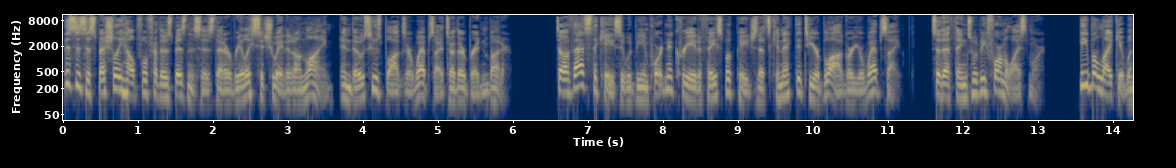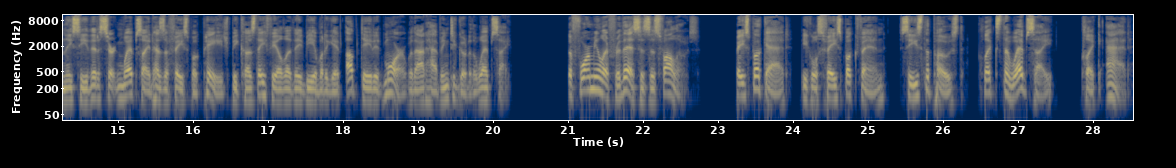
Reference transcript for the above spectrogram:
This is especially helpful for those businesses that are really situated online and those whose blogs or websites are their bread and butter. So, if that's the case, it would be important to create a Facebook page that's connected to your blog or your website so that things would be formalized more. People like it when they see that a certain website has a Facebook page because they feel that they'd be able to get updated more without having to go to the website. The formula for this is as follows Facebook ad equals Facebook fan, sees the post, clicks the website, click ad.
